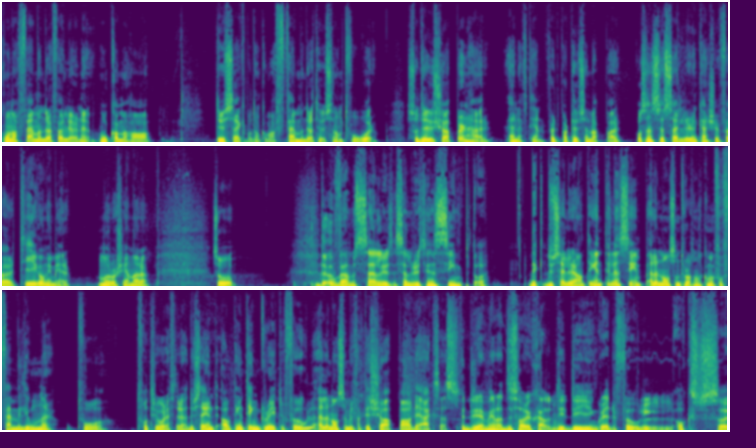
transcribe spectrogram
hon har 500 följare nu. Hon kommer ha, du är säker på att hon kommer ha 500 000 om två år. Så du köper den här NFT för ett par tusen lappar och sen så säljer du den kanske för tio gånger mer några år senare. Så, och vem säljer du? Säljer du till en simp då? Det, du säljer antingen till en simp eller någon som tror att de kommer få fem miljoner två, två, tre år efter det. Du säger antingen till en greater fool eller någon som vill faktiskt köpa the access. För det jag menar, du sa det själv, mm. det, det, är ju en greater fool också.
